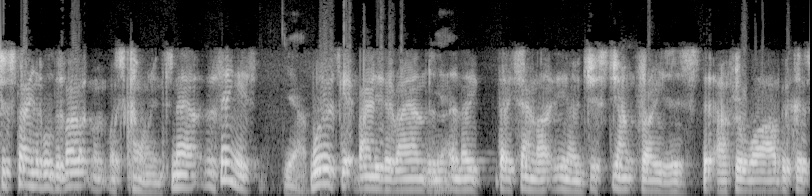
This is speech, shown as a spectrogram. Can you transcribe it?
sustainable development was coined. Now, the thing is, yeah. words get bandied around and, yeah. and, they, they sound like, you know, just junk phrases after a while because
